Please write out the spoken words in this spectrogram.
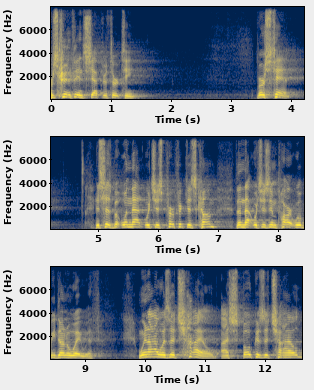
1 Corinthians chapter 13, verse 10. It says, But when that which is perfect is come, then that which is in part will be done away with. When I was a child, I spoke as a child,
